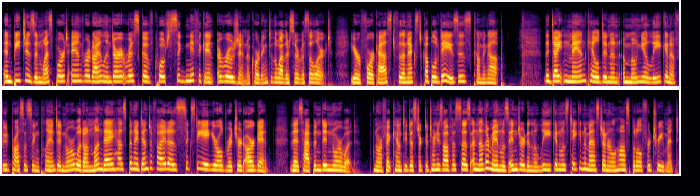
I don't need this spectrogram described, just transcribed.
and beaches in Westport and Rhode Island are at risk of, quote, significant erosion, according to the Weather Service alert. Your forecast for the next couple of days is coming up. The Dighton man killed in an ammonia leak in a food processing plant in Norwood on Monday has been identified as 68 year old Richard Argan. This happened in Norwood. Norfolk County District Attorney's Office says another man was injured in the leak and was taken to Mass General Hospital for treatment.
